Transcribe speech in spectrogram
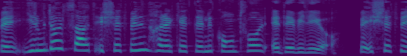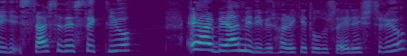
ve 24 saat işletmenin hareketlerini kontrol edebiliyor ve işletmeyi isterse destekliyor. Eğer beğenmediği bir hareket olursa eleştiriyor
